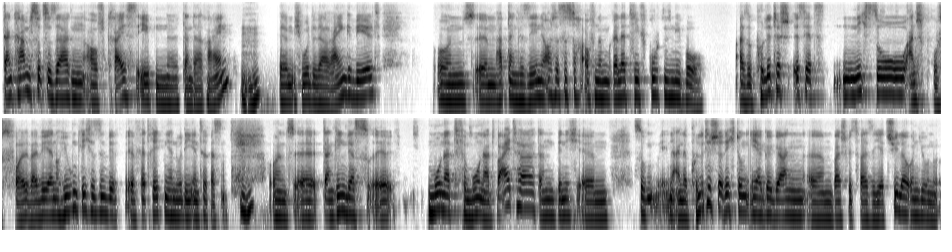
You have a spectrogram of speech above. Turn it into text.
dann kam ich sozusagen auf Kreisebene dann da rein. Mhm Ähm, ich wurde da reingewählt und ähm, habe dann gesehen, ja, oh, das ist doch auf einem relativ guten Niveau. Also politisch ist jetzt nicht so anspruchsvoll, weil wir ja noch Jugendliche sind, wir, wir vertreten ja nur die Interessen. Mhm. Und äh, dann ging das äh, Monat für Monat weiter. Dann bin ich ähm, so in eine politische Richtung eher gegangen, ähm, beispielsweise jetzt Schülerunion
